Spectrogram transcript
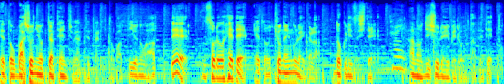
えーっと、場所によっては店長やってたりとかっていうのがあって、それを経て、えーっと、去年ぐらいから独立して、はい。あの、自主レーベルを立ててと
